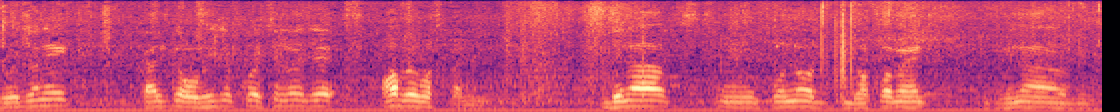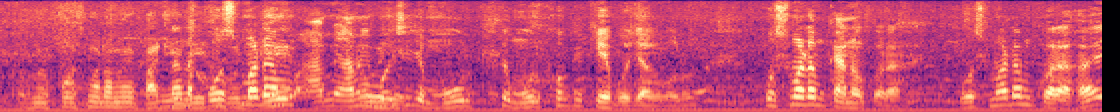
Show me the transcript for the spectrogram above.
দুজনে কালকে অভিযোগ করেছিল যে অব্যবস্থা নেই। বিনা কোনো ডকুমেন্ট বিনা পাঠিয়ে পোস্টমর্টম আমি আমি বলছি যে মূর্খ মূর্খকে কে বোঝাবো বলুন? পোস্টমর্টম কেন করা হয়? পোস্টমর্টম করা হয়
